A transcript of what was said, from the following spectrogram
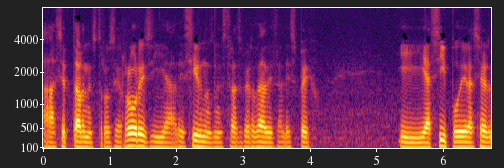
a aceptar nuestros errores y a decirnos nuestras verdades al espejo, y así poder hacer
